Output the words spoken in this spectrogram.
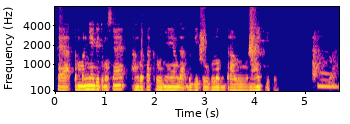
kayak temennya gitu, maksudnya anggota krunya yang nggak begitu belum terlalu naik gitu. Hmm.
